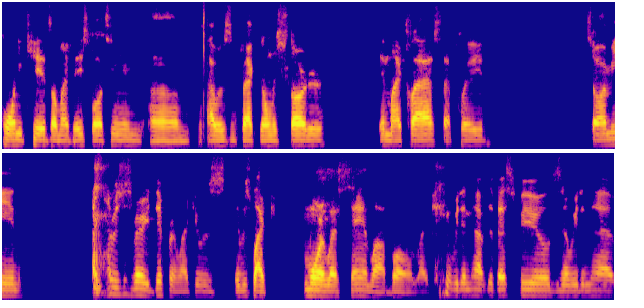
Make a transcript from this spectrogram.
20 kids on my baseball team. Um, I was in fact the only starter in my class that played. So I mean, it was just very different. Like it was it was like more or less sandlot ball. Like we didn't have the best fields, you know, we didn't have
